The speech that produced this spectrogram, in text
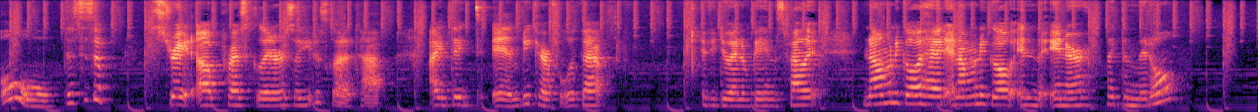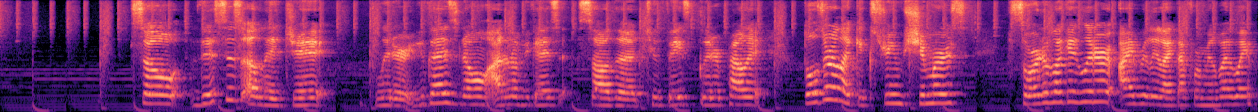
Oh, this is a straight up pressed glitter, so you just gotta tap. I digged in, be careful with that if you do end up getting this palette. Now I'm gonna go ahead and I'm gonna go in the inner, like the middle. So this is a legit glitter. You guys know, I don't know if you guys saw the Too Faced glitter palette. Those are like extreme shimmers, sort of like a glitter. I really like that formula by the way.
